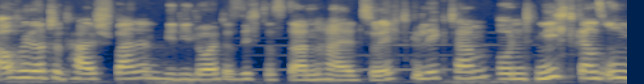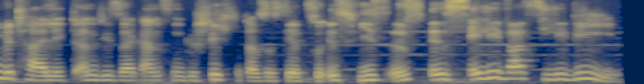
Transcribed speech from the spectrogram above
auch wieder total spannend, wie die Leute sich das dann halt zurechtgelegt haben. Und nicht ganz unbeteiligt an dieser ganzen Geschichte, dass es jetzt so ist, wie es ist, ist Elias Levy.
